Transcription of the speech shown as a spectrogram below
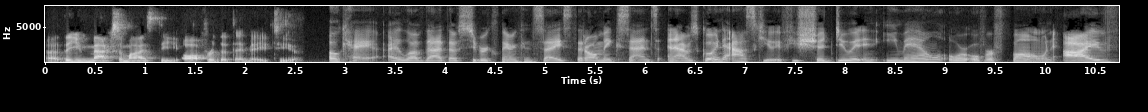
uh, that you maximize the offer that they made to you. Okay, I love that. That was super clear and concise. That all makes sense. And I was going to ask you if you should do it in email or over phone. I've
